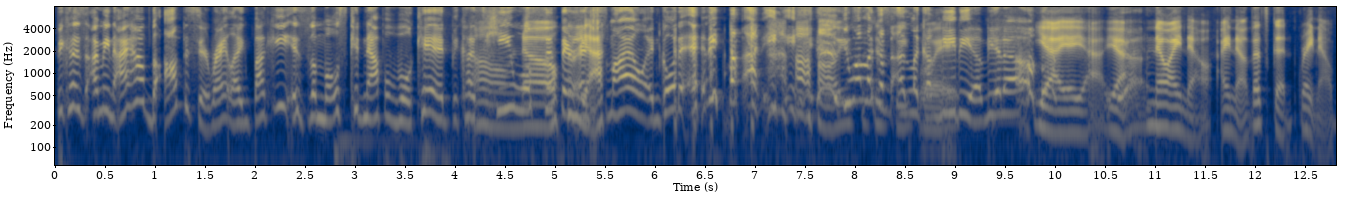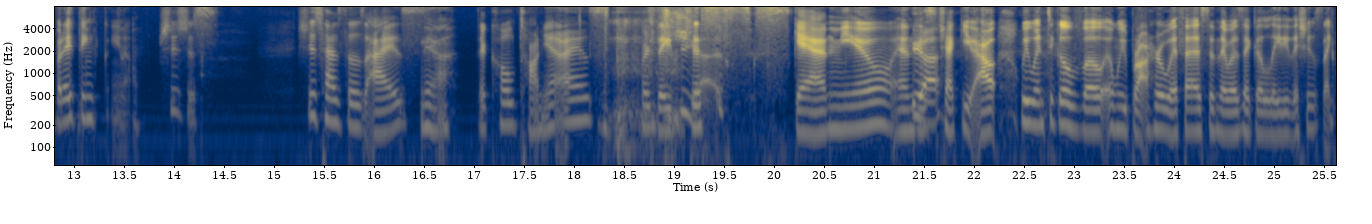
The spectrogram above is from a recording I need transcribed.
because I mean I have the opposite, right? Like Bucky is the most kidnappable kid because Oh, he will no. sit there Yeah. and smile and go to anybody. Oh, you want like a a, like a medium, you know? Yeah, yeah, yeah, yeah. No, I know, I know. That's good right now, but I think you know she's just she just has those eyes. Yeah. They're called Tonya eyes, where they just Yes. Scan you and Yeah. just check you out. We went to go vote and we brought her with us, and there was like a lady that she was like,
